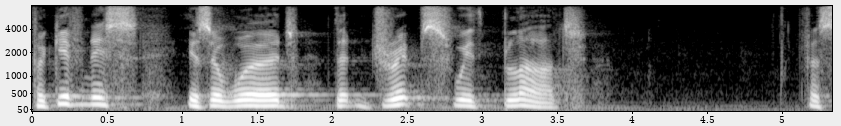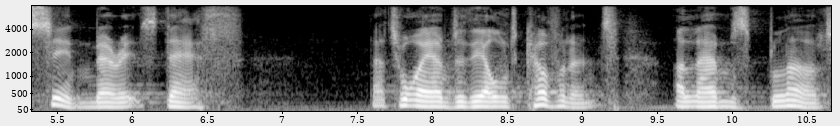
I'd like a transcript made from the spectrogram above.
Forgiveness is a word that drips with blood. For sin merits death. That's why, under the Old Covenant, a lamb's blood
